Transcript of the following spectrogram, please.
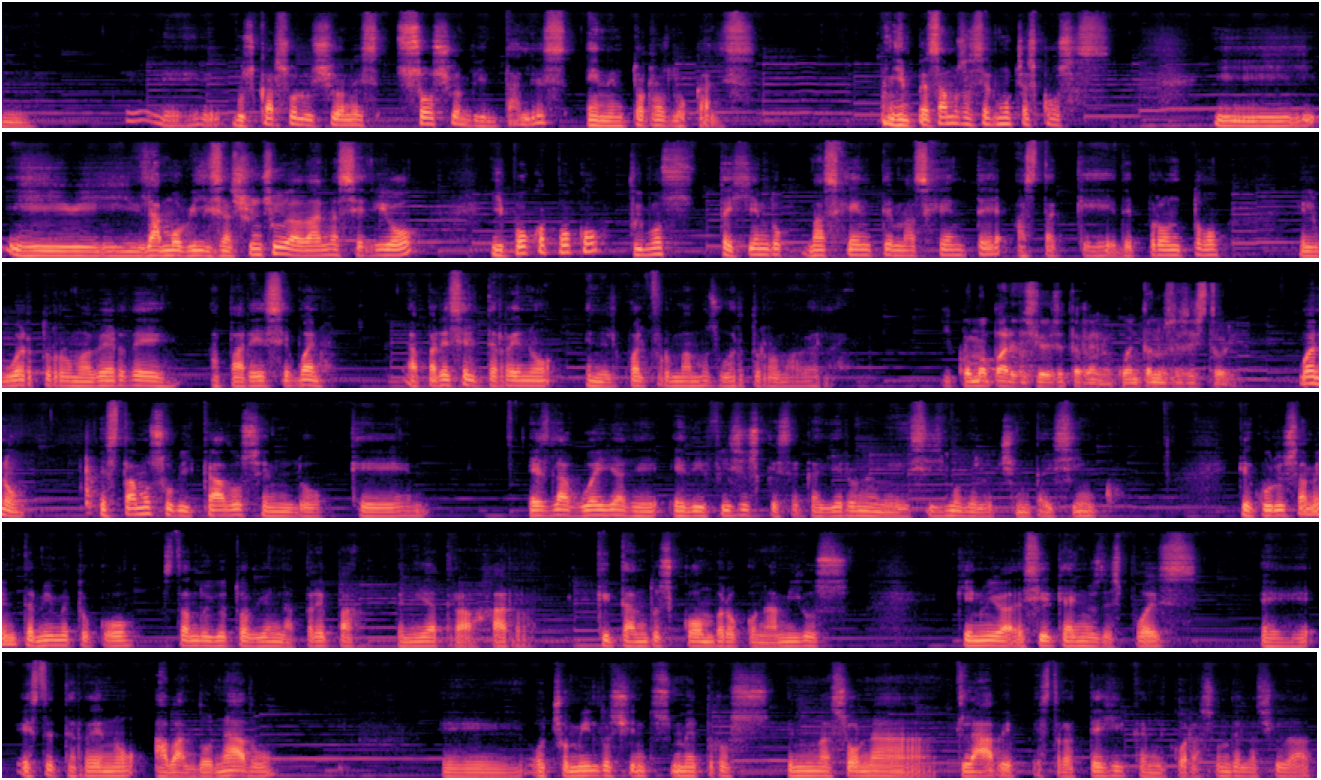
eh, buscar soluciones socioambientales en entornos locales. Y empezamos a hacer muchas cosas y, y, la movilización ciudadana se dio y poco a poco fuimos tejiendo más gente, más gente, hasta que de pronto el huerto Roma Verde aparece, bueno, aparece el terreno en el cual formamos Huerto Roma Verde. ¿Y cómo apareció ese terreno? Cuéntanos esa historia. Bueno, estamos ubicados en lo que es la huella de edificios que se cayeron en el sismo del 85, que curiosamente a mí me tocó, estando yo todavía en la prepa, venir a trabajar quitando escombro con amigos. ¿Quién me iba a decir que años después eh, este terreno abandonado, 8.200 eh, metros en una zona clave, estratégica en el corazón de la ciudad,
